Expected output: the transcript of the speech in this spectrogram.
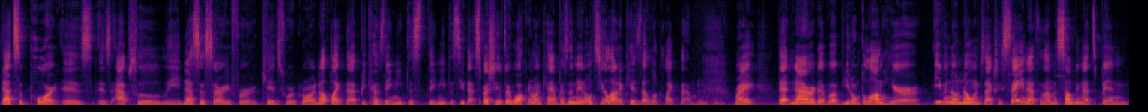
that support is is absolutely necessary for kids who are growing up like that because they need to they need to see that, especially if they're walking around campus and they don't see a lot of kids that look like them, right? That narrative of you don't belong here, even though no one's actually saying that to them, is something that's been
